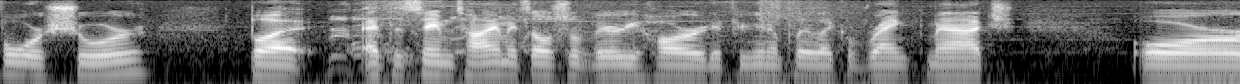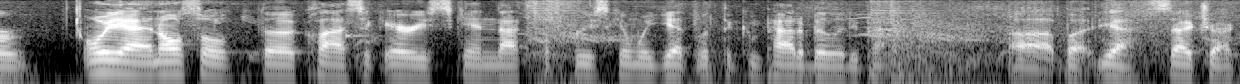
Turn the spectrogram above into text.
for sure. But at the same time, it's also very hard if you're gonna play like a ranked match or Oh yeah, and also the classic Ares skin. That's the free skin we get with the compatibility pack. Uh, but yeah, sidetrack.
